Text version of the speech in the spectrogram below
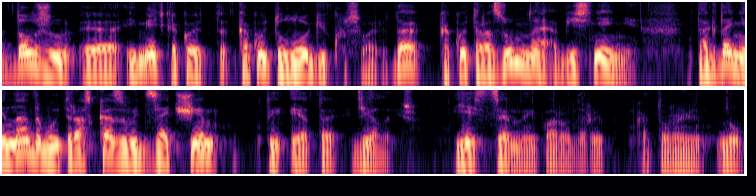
должен э, иметь какую-то какую логику свою, да, какое-то разумное объяснение. Тогда не надо будет рассказывать, зачем ты это делаешь. Есть ценные породы рыб, которые, ну,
